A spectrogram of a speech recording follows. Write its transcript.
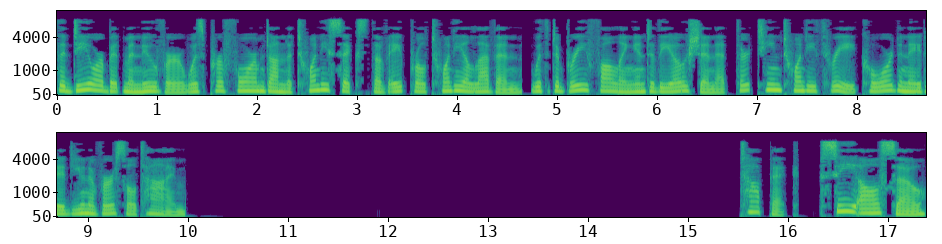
The deorbit maneuver was performed on 26 April 2011, with debris falling into the ocean at 1323 Coordinated Universal Time. See also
